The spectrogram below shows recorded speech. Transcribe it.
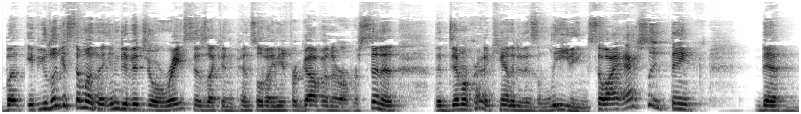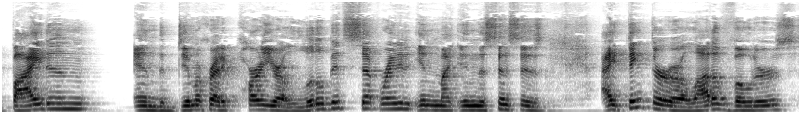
But if you look at some of the individual races, like in Pennsylvania for governor or for Senate, the Democratic candidate is leading. So I actually think that Biden and the Democratic Party are a little bit separated in my in the senses. I think there are a lot of voters,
